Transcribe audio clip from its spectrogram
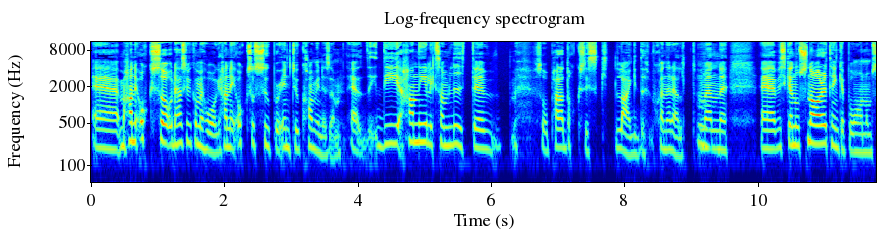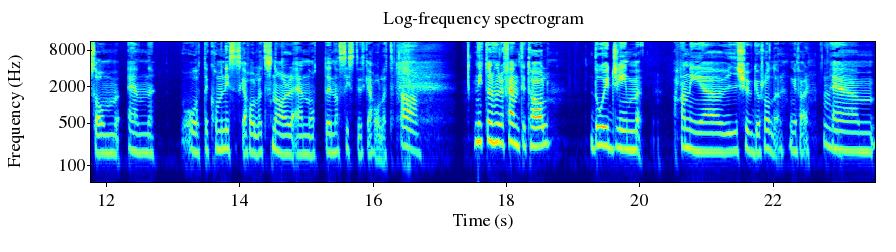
Eh, men han är också, och det här ska vi komma ihåg, han är också super into communism. Det, han är liksom lite så paradoxiskt lagd generellt. Men eh, vi ska nog snarare tänka på honom som en åt det kommunistiska hållet snarare än åt det nazistiska hållet. Ja. 1950-tal, då är Jim, han är i 20-årsåldern ungefär. Ehm,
